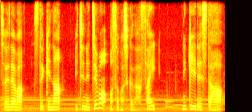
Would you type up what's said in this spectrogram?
それでは素敵な一日をお過ごしください。ニキーでした。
